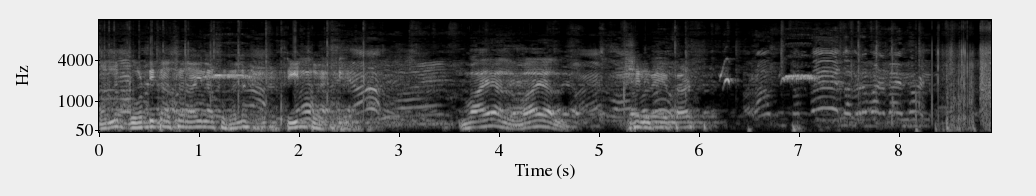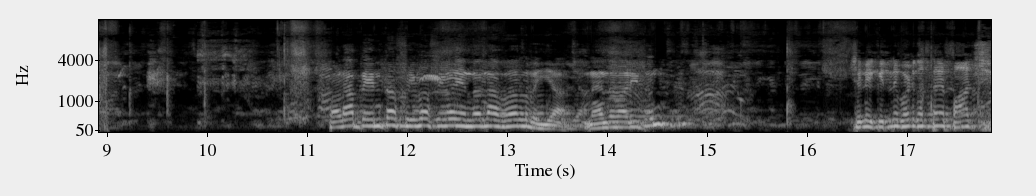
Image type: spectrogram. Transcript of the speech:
मतलब गोंडी का असर आई ला सकल तीन पॉइंट वायल वायल। चलिए। थोड़ा पेन तो सेवा सेवा इंद्रना वर्ल भैया। नंदवाड़ी तुम चलिए, कितने पॉइंट कत्तर है? पाँच,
